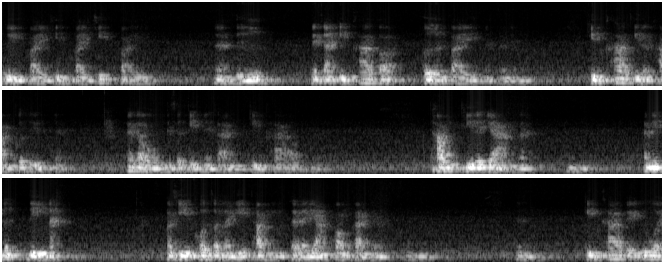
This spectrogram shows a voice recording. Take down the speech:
คุยไป กินไปคิดไปนะหรือในการกินข้าวก็เพลินไปนะกินข้าวทีละคำก็คือเนี่ยให้เรามีสติในการกินข้าวทำทีละอย่างนะอันนี้ก็ดีนะบางทีคนสมัยนี้ทำแต่ละอย่างพร้อมกันนะกินข้าวไปด้วย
